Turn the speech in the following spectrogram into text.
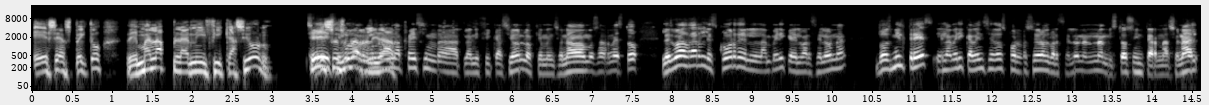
ese aspecto de mala planificación. Sí, eso es una realidad. Una pésima planificación, lo que mencionábamos, Ernesto. Les voy a dar el score del América y del Barcelona. 2003, el América vence 2 por 0 al Barcelona en un amistoso internacional.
